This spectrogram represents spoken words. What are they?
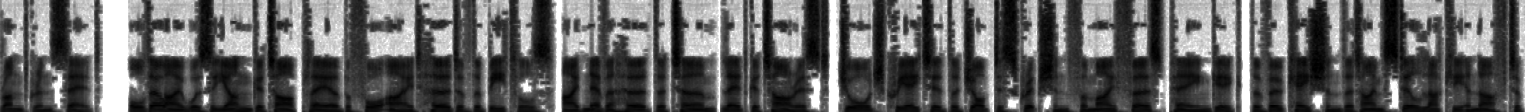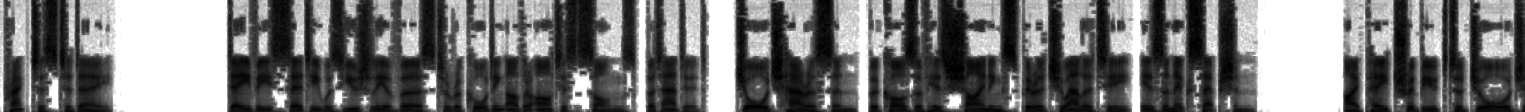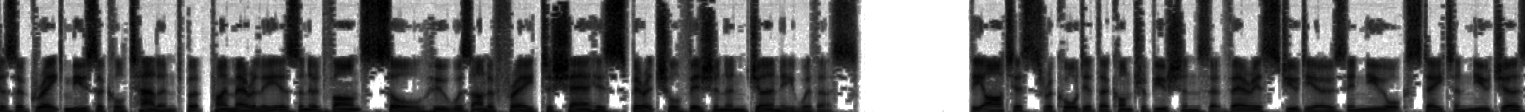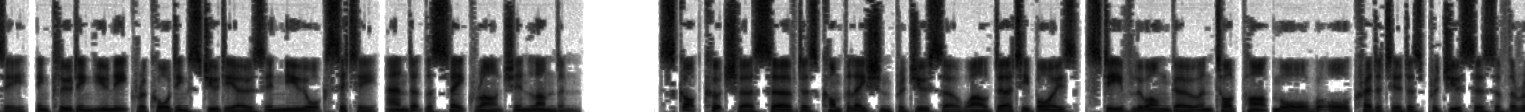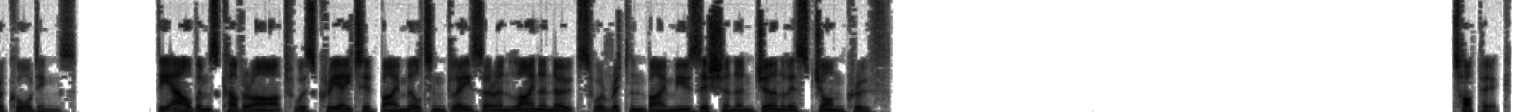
Rundgren said, Although I was a young guitar player before I'd heard of the Beatles, I'd never heard the term lead guitarist. George created the job description for my first paying gig, the vocation that I'm still lucky enough to practice today. Davies said he was usually averse to recording other artists' songs, but added, George Harrison, because of his shining spirituality, is an exception. I pay tribute to George as a great musical talent but primarily as an advanced soul who was unafraid to share his spiritual vision and journey with us. The artists recorded their contributions at various studios in New York State and New Jersey, including Unique Recording Studios in New York City, and at the Snake Ranch in London. Scott Kuchler served as compilation producer while Dirty Boys, Steve Luongo and Todd Park Mohr were all credited as producers of the recordings. The album's cover art was created by Milton Glaser and liner notes were written by musician and journalist John Kruth.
